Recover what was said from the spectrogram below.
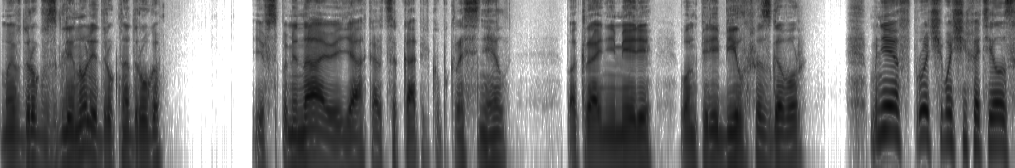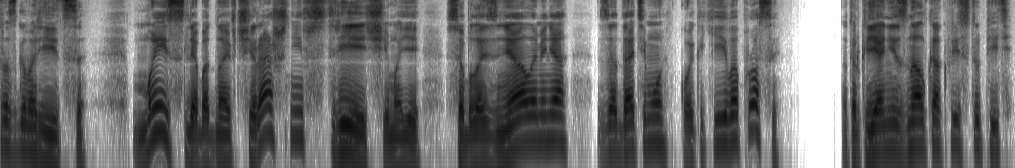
Мы вдруг взглянули друг на друга. И, вспоминаю, я, кажется, капельку покраснел. По крайней мере, он перебил разговор. Мне, впрочем, очень хотелось разговориться. Мысль об одной вчерашней встрече моей соблазняла меня задать ему кое-какие вопросы. Но только я не знал, как приступить.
